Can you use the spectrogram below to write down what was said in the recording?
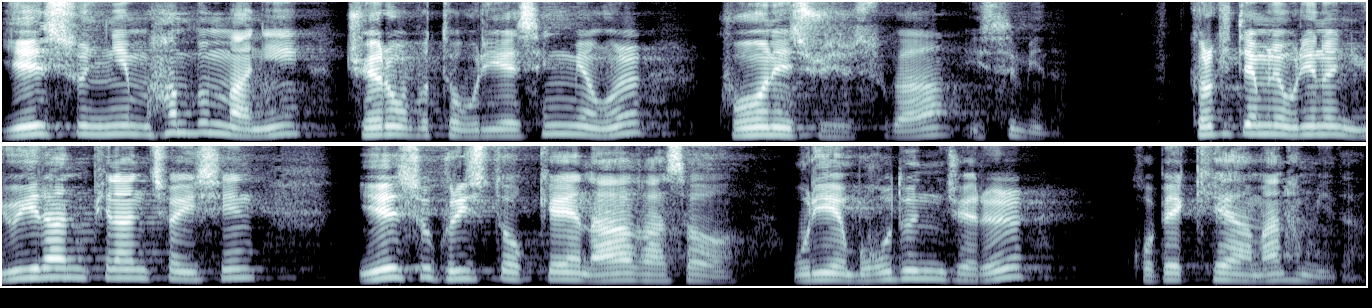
예수님 한 분만이 죄로부터 우리의 생명을 구원해 주실 수가 있습니다. 그렇기 때문에 우리는 유일한 피난처이신 예수 그리스도께 나아가서 우리의 모든 죄를 고백해야만 합니다.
